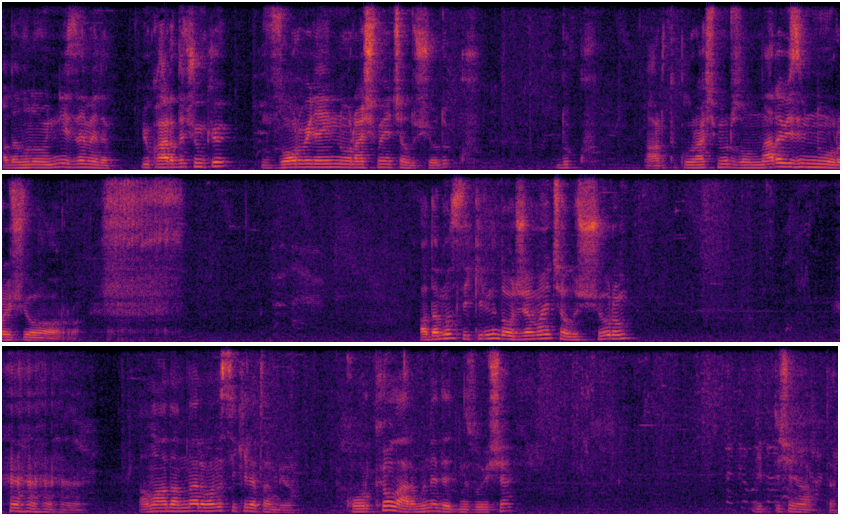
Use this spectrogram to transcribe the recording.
Adamın oyununu izlemedim. Yukarıda çünkü zor lane'le uğraşmaya çalışıyorduk. Duk. Artık uğraşmıyoruz. Onlar bizimle uğraşıyor. Adamın skillini dodge'lamaya çalışıyorum. Ama adamlar bana skill atamıyor. Korkuyorlar mı? Ne dediniz o işe? gitti şey yaptı.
